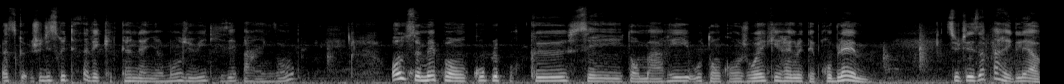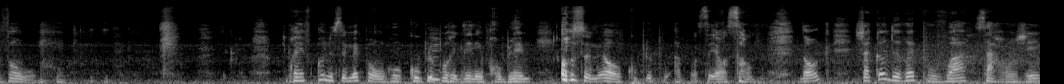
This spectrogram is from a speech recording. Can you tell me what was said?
Parce que je discutais avec quelqu'un dernièrement, je lui disais par exemple, on ne se met pas en couple pour que c'est ton mari ou ton conjoint qui règle tes problèmes. Si tu les as pas réglés avant, bref, on ne se met pas en couple pour régler les problèmes. On se met en couple pour avancer ensemble. Donc, chacun devrait pouvoir s'arranger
